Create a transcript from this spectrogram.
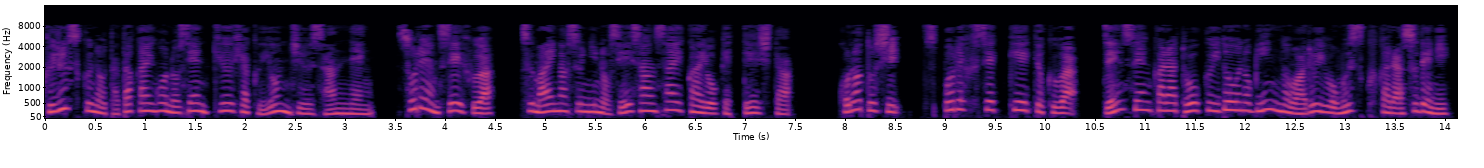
クルスクの戦い後の1943年、ソ連政府はツ -2 の生産再開を決定した。この年、ツポレフ設計局は前線から遠く移動の便の悪いオムスクからすでに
